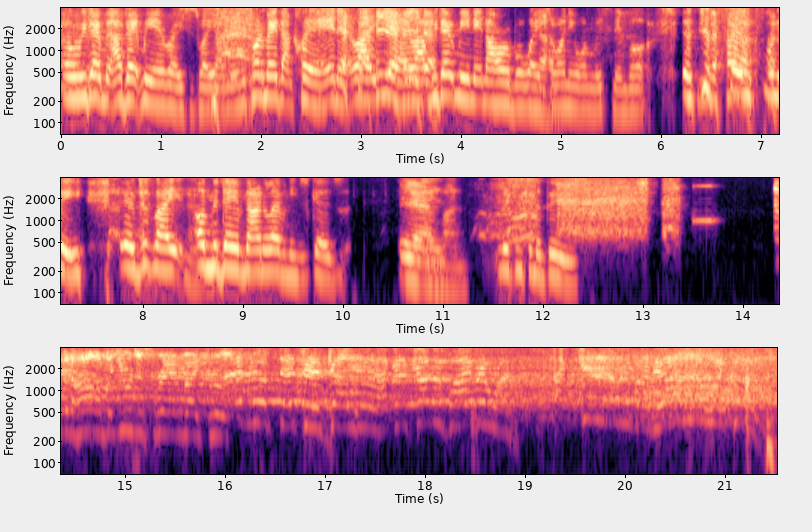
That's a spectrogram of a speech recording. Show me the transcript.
oh, we don't mean, I don't mean it in a racist way. I mean, we're trying to make that clear, innit? Like, yeah, Yeah, like, yeah. we don't mean it in a horrible way to anyone listening, but it's just so funny. It was just like on the day of 9 11, he just goes, Yeah, man. Listen to the booze. Having harm, but you just ran right through. I was dangerous guy. I got coming for everyone. I kill everybody. Allah Akbar.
